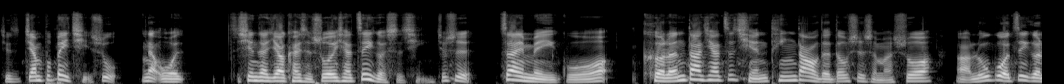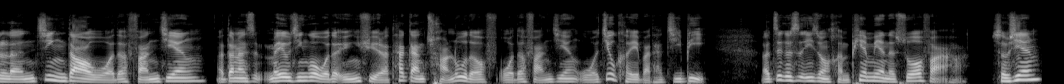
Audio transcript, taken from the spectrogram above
就是将不被起诉。那我现在就要开始说一下这个事情，就是在美国可能大家之前听到的都是什么说啊？如果这个人进到我的房间啊，当然是没有经过我的允许了，他敢闯入的我的房间，我就可以把他击毙啊。这个是一种很片面的说法哈。首先，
